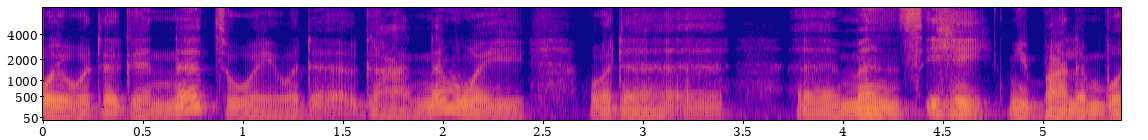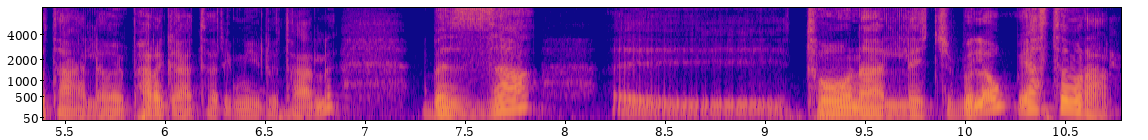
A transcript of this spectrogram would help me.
ወይ ወደ ገነት ወይ ወደ ገሃነም ወይ ወደ መንጽሄ የሚባልም ቦታ አለ ወይ purgatory የሚሉት አለ። በዛ ትሆናለች ብለው ያስተምራሉ።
